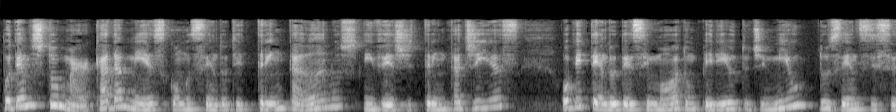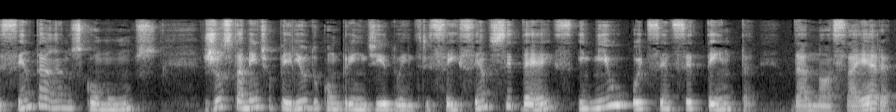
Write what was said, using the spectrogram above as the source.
podemos tomar cada mês como sendo de 30 anos em vez de 30 dias, obtendo desse modo um período de 1260 anos comuns, justamente o período compreendido entre 610 e 1870 da nossa era,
